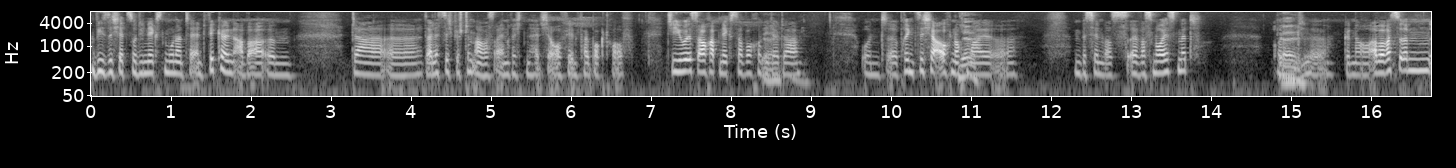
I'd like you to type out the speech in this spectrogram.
wie sich jetzt so die nächsten Monate entwickeln. Aber ähm, da, äh, da lässt sich bestimmt mal was einrichten. Hätte ich auch auf jeden Fall Bock drauf. Gio ist auch ab nächster Woche ja. wieder da und äh, bringt sicher auch noch ja. mal ein bisschen was, äh, was Neues mit. Und äh, genau. Aber was, ähm,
